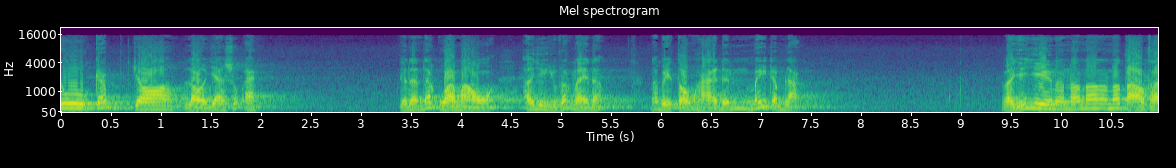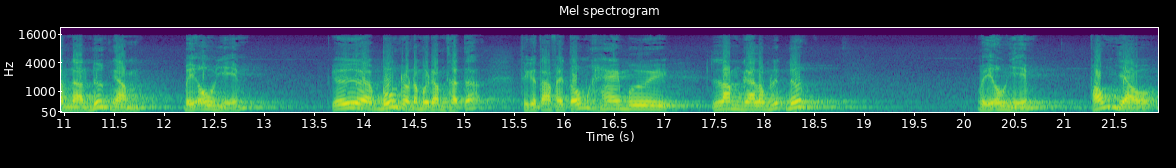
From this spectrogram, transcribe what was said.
chu cấp cho loài gia súc ăn. Cho nên đất hoa màu ở những vùng đất này đó nó bị tổn hại đến mấy trăm lần. Và dĩ nhiên nó nó nó tạo thành là nước ngầm bị ô nhiễm. Cứ ờ, 450 gram thịt đó, thì người ta phải tốn 25 gallon lít nước bị ô nhiễm phóng vào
